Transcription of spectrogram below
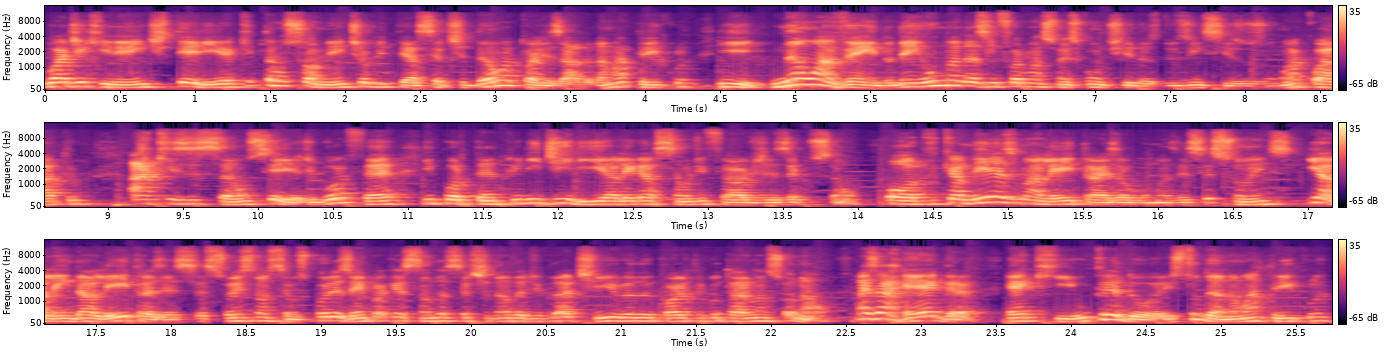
o adquirente teria que tão somente obter a certidão atualizada da matrícula e, não havendo nenhuma das informações contidas dos incisos 1 a 4, a aquisição seria de boa-fé e, portanto, inidiria a alegação de fraude de execução. Óbvio que a mesma lei traz algumas exceções, e além da lei trazer exceções, nós temos, por exemplo, a questão questão da certidão da dívida ativa do Código Tributário Nacional. Mas a regra é que o credor, estudando a matrícula,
